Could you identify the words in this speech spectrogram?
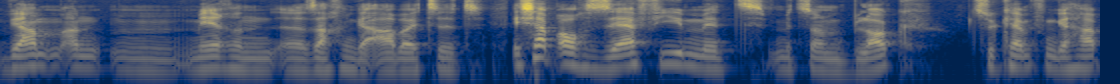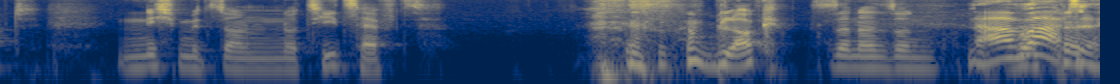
wir haben an mm, mehreren äh, Sachen gearbeitet. Ich habe auch sehr viel mit, mit so einem Blog zu kämpfen gehabt. Nicht mit so einem Notizheft. Blog, sondern so ein Na, warte.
